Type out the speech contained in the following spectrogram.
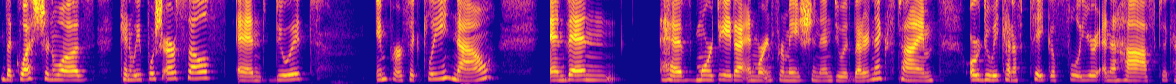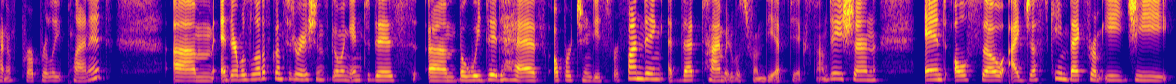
the question was, can we push ourselves and do it imperfectly now, and then have more data and more information and do it better next time? Or do we kind of take a full year and a half to kind of properly plan it? Um, and there was a lot of considerations going into this, um, but we did have opportunities for funding. At that time, it was from the FTX Foundation. And also, I just came back from EAG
